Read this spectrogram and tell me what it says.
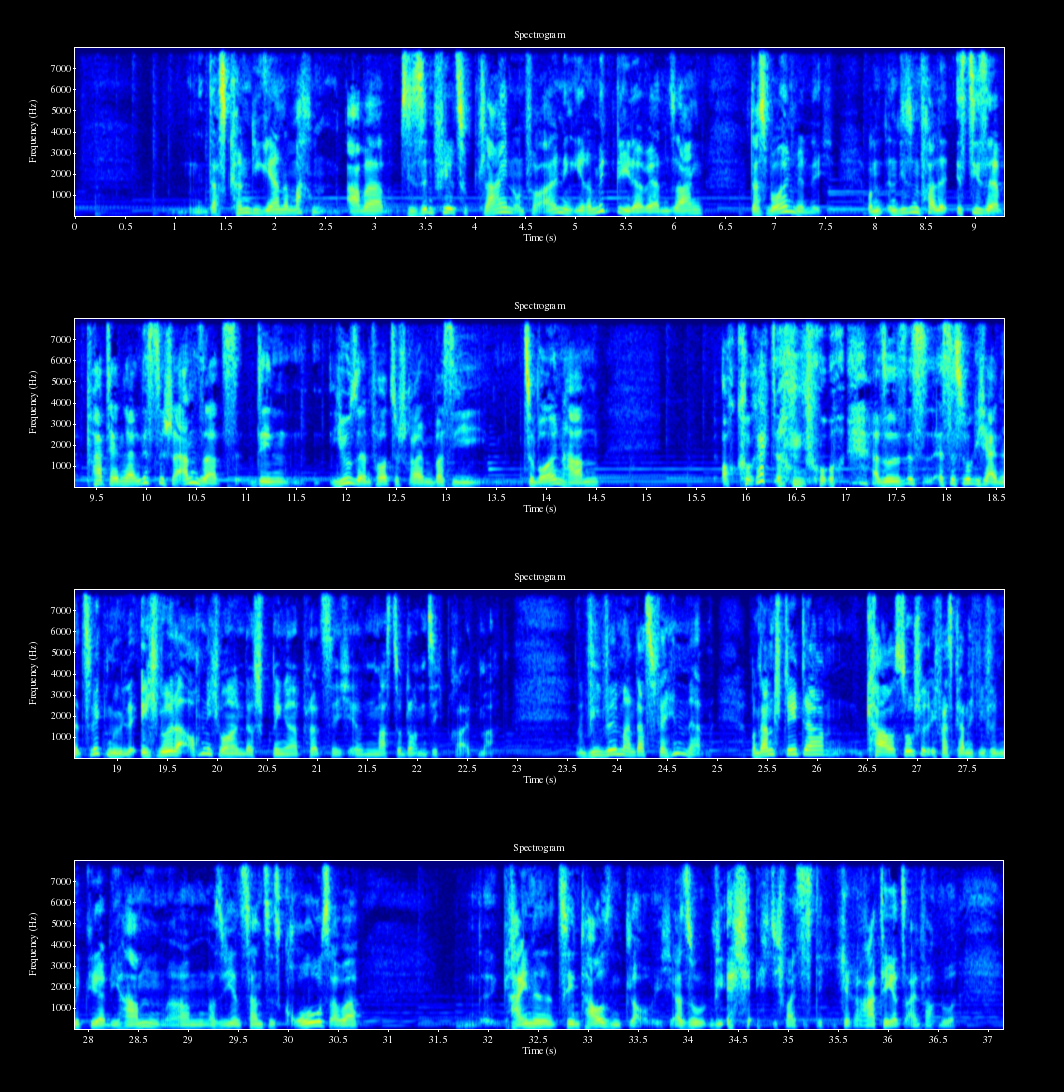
Das können die gerne machen, aber sie sind viel zu klein und vor allen Dingen ihre Mitglieder werden sagen, das wollen wir nicht. Und in diesem Falle ist dieser paternalistische Ansatz, den Usern vorzuschreiben, was sie zu wollen haben, auch korrekt irgendwo. Also es ist, es ist wirklich eine Zwickmühle. Ich würde auch nicht wollen, dass Springer plötzlich in Mastodon sich breit macht. Wie will man das verhindern? Und dann steht da Chaos Social, ich weiß gar nicht, wie viele Mitglieder die haben. Ähm, also die Instanz ist groß, aber keine 10.000, glaube ich. Also wie, ich, ich weiß es nicht, ich rate jetzt einfach nur.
